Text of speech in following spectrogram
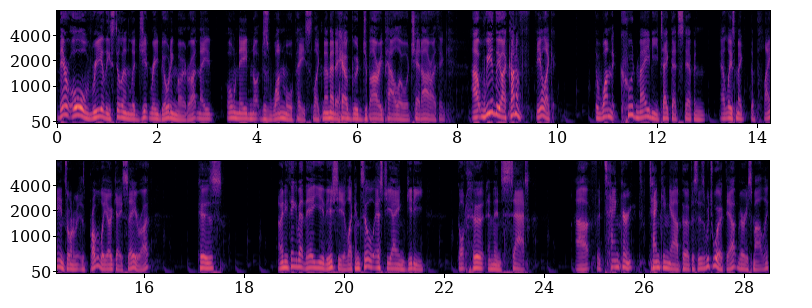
they're all really still in legit rebuilding mode, right? And they all need not just one more piece. Like no matter how good Jabari, Paolo, or Chet are, I think. Uh, weirdly, I kind of feel like the one that could maybe take that step and at least make the play-in tournament is probably OKC, right? Because I mean, you think about their year this year, like until SGA and Giddy got hurt and then sat uh, for tanker, tanking our purposes, which worked out very smartly.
